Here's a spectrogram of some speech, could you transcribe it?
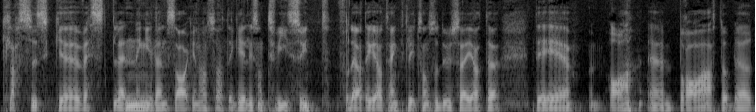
klassisk eh, vestlending i den saken, altså at jeg er litt sånn tvisynt. For det at jeg har tenkt litt sånn som du sier, at det, det er A, eh, bra at det blir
